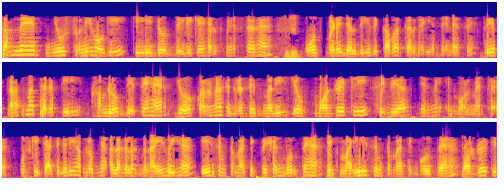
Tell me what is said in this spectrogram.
सबने न्यूज़ सुनी होगी कि जो दिल्ली के हेल्थ मिनिस्टर हैं वो बड़े जल्दी रिकवर कर गई है देने से। तो ये प्लाज्मा थेरेपी हम लोग देते हैं जो कोरोना से ग्रसित मरीज़ जो मॉडरेटली सिवियर जिनमें इन्वॉल्वमेंट है। उसकी कैटेगरी हम लोग ने अलग अलग बनाई हुई है। ए सिम्टोमेटिक पेशेंट बोलते हैं एक माइली सिम्टोमेटिक बोलते हैं मॉडरेटली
